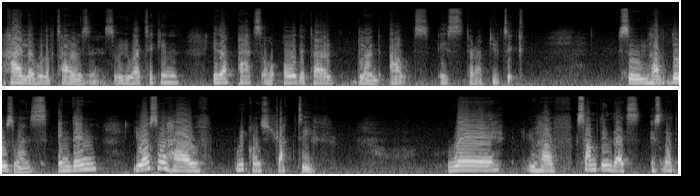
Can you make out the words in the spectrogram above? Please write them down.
high level of thyroxine. So you are taking either parts or all the thyroid gland out is therapeutic. So you have those ones. And then you also have reconstructive, where you have something that is not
